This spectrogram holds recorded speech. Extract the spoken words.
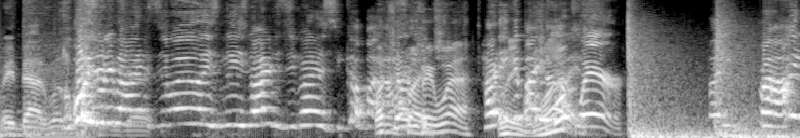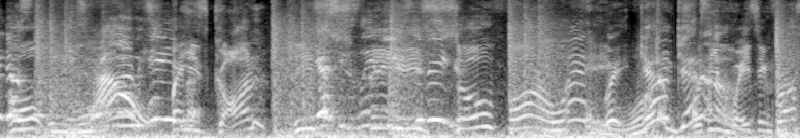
Wait, bad. What, Oh, he's behind us, wait, wait, he's behind us, he's behind us, he got Watch behind out. Wait, where? How did he get behind what? us? Where? But he's behind us. Oh, he's wow. out of here. Wait, he's gone? He's, Yes, he's leaving, he's He's leaving. so far away. Wait, what? get him, get Was he him. waiting for us?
